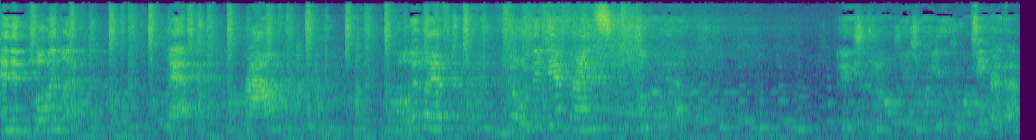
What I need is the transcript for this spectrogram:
and then pull and lift. Left, round, pull and lift. Know the difference. Release clean. Deep breath up.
